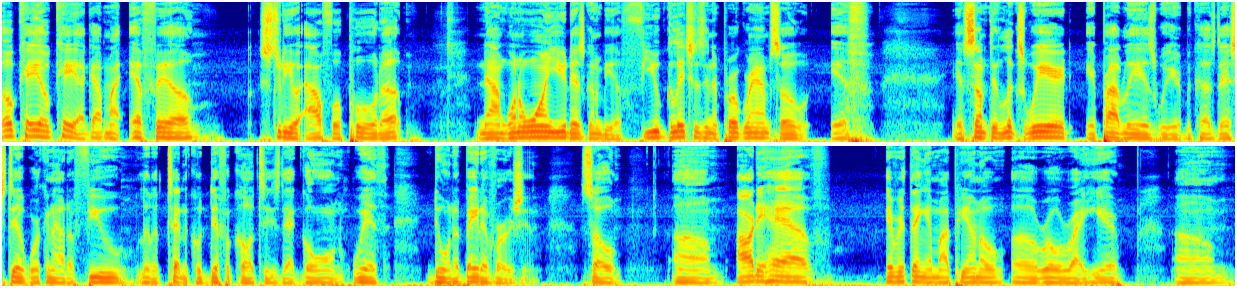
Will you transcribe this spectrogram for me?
Okay, okay, I got my FL Studio Alpha pulled up. Now I'm going to warn you there's going to be a few glitches in the program, so if if something looks weird, it probably is weird because they're still working out a few little technical difficulties that go on with doing a beta version. So um, I already have everything in my piano uh, roll right here. Um,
